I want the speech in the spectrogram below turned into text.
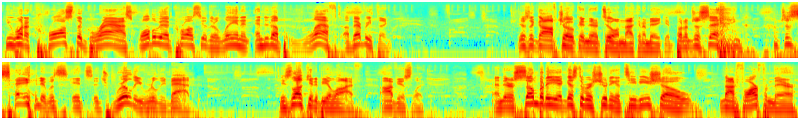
He went across the grass all the way across the other lane and ended up left of everything. There's a golf joke in there too. I'm not going to make it, but I'm just saying. I'm just saying it was. It's it's really really bad. He's lucky to be alive, obviously. And there's somebody, I guess they were shooting a TV show not far from there,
